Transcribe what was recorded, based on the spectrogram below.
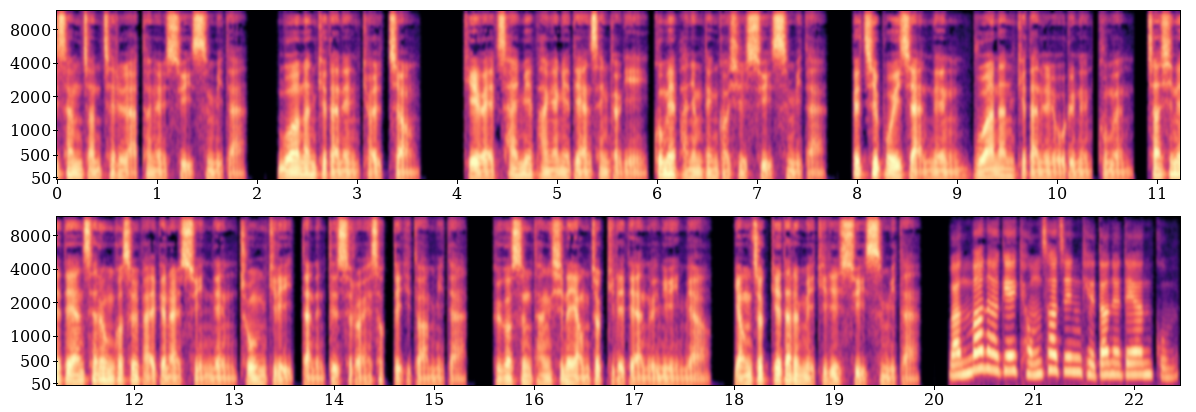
삶 전체를 나타낼 수 있습니다. 무한한 계단은 결정, 계획, 삶의 방향에 대한 생각이 꿈에 반영된 것일 수 있습니다. 끝이 보이지 않는 무한한 계단을 오르는 꿈은 자신에 대한 새로운 것을 발견할 수 있는 좋은 길에 있다는 뜻으로 해석되기도 합니다. 그것은 당신의 영적 길에 대한 은유이며 영적 깨달음의 길일 수 있습니다. 완만하게 경사진 계단에 대한 꿈.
